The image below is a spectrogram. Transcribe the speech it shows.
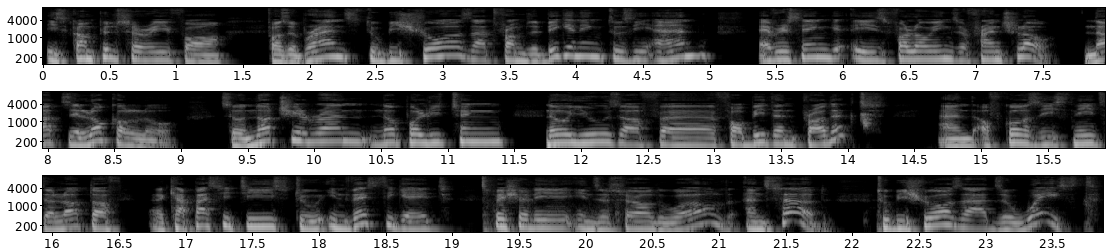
is compulsory for for the brands to be sure that from the beginning to the end, everything is following the French law, not the local law. So no children, no polluting, no use of uh, forbidden products. And of course, this needs a lot of uh, capacities to investigate, especially in the third world. And third, to be sure that the waste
